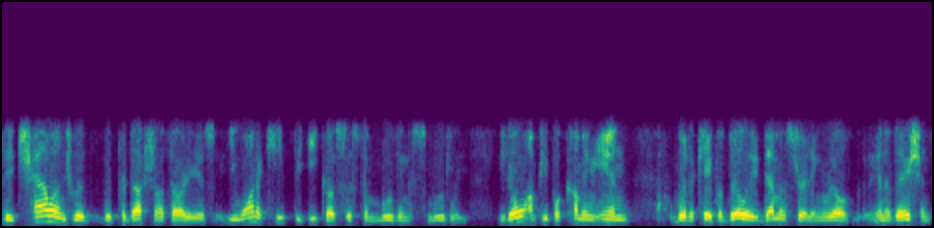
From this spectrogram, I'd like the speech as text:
the challenge with, with production authority is you want to keep the ecosystem moving smoothly. You don't want people coming in with a capability, demonstrating real innovation,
